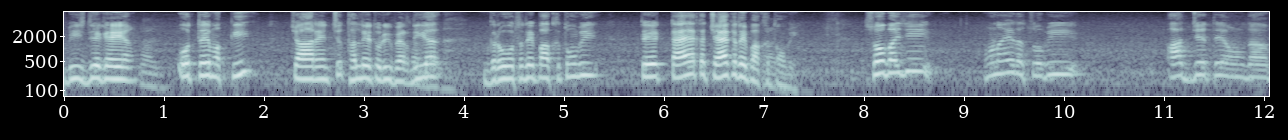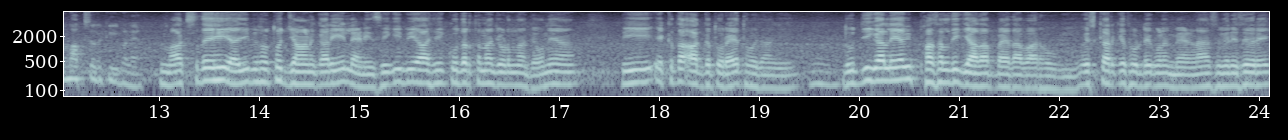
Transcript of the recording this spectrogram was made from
ਬੀਜਦੇ ਗਏ ਆ ਉੱਥੇ ਮੱਕੀ 4 ਇੰਚ ਥੱਲੇ ਤੁਰੀ ਫਿਰਦੀ ਆ। ਗਰੋਥ ਦੇ ਪੱਖ ਤੋਂ ਵੀ ਤੇ ਟੈਕ ਚੈਕ ਦੇ ਪੱਖ ਤੋਂ ਵੀ। ਸੋ ਬਾਈ ਜੀ ਹੁਣ ਇਹ ਦੱਸੋ ਵੀ ਅੱਜ ਇੱਥੇ ਆਉਣ ਦਾ ਮਕਸਦ ਕੀ ਬਣਿਆ? ਮਕਸਦ ਇਹ ਆ ਜੀ ਵੀ ਤੁਹਾਡੇ ਤੋਂ ਜਾਣਕਾਰੀ ਇਹ ਲੈਣੀ ਸੀਗੀ ਵੀ ਅਸੀਂ ਕੁਦਰਤ ਨਾਲ ਜੁੜਨਾ ਚਾਹੁੰਦੇ ਆ ਵੀ ਇੱਕ ਤਾਂ ਅੱਗ ਤੋਂ ਰਹਿਤ ਹੋ ਜਾਾਂਗੇ ਦੂਜੀ ਗੱਲ ਇਹ ਆ ਵੀ ਫਸਲ ਦੀ ਜ਼ਿਆਦਾ ਪੈਦਾਵਾਰ ਹੋਊਗੀ। ਇਸ ਕਰਕੇ ਤੁਹਾਡੇ ਕੋਲੇ ਮਿਲਣਾ ਸਵੇਰੇ ਸਵੇਰੇ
